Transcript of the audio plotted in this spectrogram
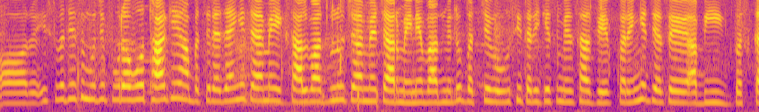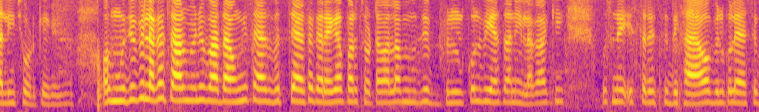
और इस वजह से मुझे पूरा वो था कि हाँ बच्चे रह जाएँगे चाहे मैं एक साल बाद मिलूँ चाहे मैं चार महीने बाद मिलूँ बच्चे उसी तरीके से मेरे साथ वेव करेंगे जैसे अभी बस कल ही छोड़ के गई हूँ। और मुझे भी लगा चार महीने बाद आऊँगी शायद बच्चा ऐसा करेगा पर छोटा वाला मुझे बिल्कुल भी ऐसा नहीं लगा कि उसने इस तरह से दिखाया और बिल्कुल ऐसे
